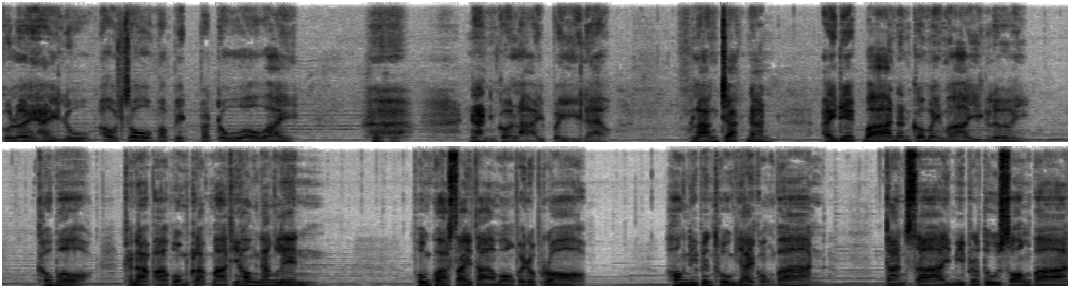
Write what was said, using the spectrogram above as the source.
ก็เลยให้ลูกเอาโซ่มาปิดประตูเอาไว้นั่นก็หลายปีแล้ว หลังจากนั้น ไอเด็กบ้านั่นก็ไม่มาอีกเลย เขาบอกขณะพาผมกลับมาที่ห้องนั่งเล่น ผมกวาดสายตามองไปรอบๆ ห้องนี้เป็นโถงใหญ่ของบ้าน ด้านซ้ายมีประตูสองบาน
